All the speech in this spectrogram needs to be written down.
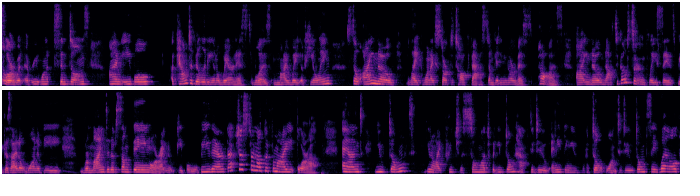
or whatever you want to symptoms, I'm able accountability and awareness was my way of healing. So I know, like, when I start to talk fast, I'm getting nervous, pause. I know not to go certain places because I don't want to be reminded of something or I know people will be there that just are not good for my aura. And you don't you know, I preach this so much, but you don't have to do anything you don't want to do. Don't say, well,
